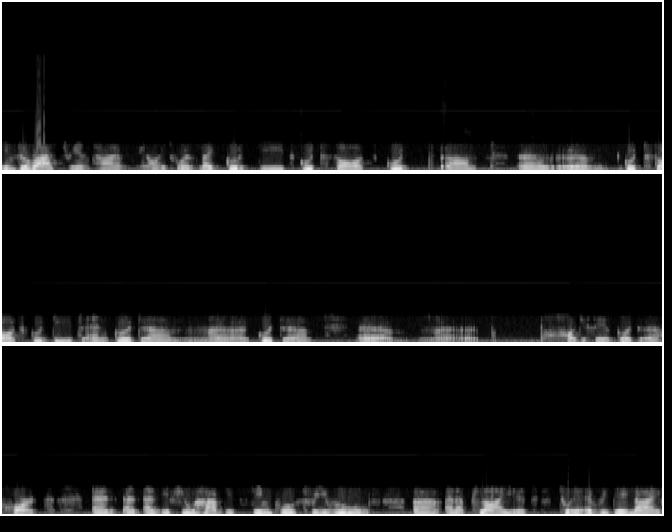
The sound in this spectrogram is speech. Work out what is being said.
in Zoroastrian times, you know, it was like good deeds, good thoughts, good um, uh, um, good thoughts, good deeds, and good um, uh, good um, um, uh, how do you say a good uh, heart. And, and and if you have these simple three rules uh, and apply it to everyday life,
